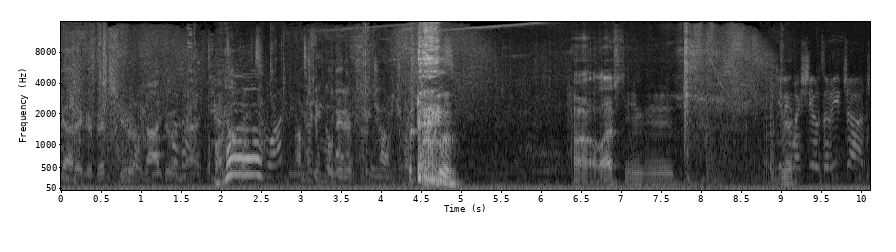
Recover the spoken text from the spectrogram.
Get out of here, bitch. last team is. Giving my shields a recharge.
